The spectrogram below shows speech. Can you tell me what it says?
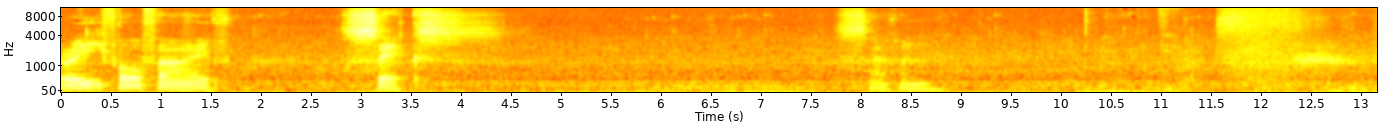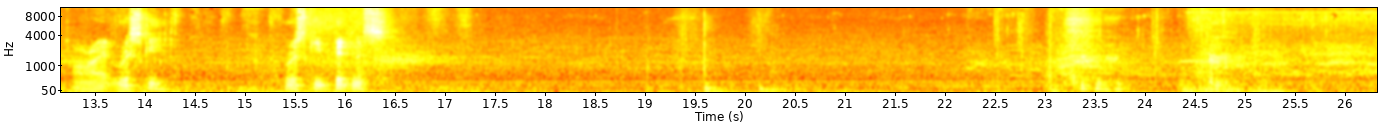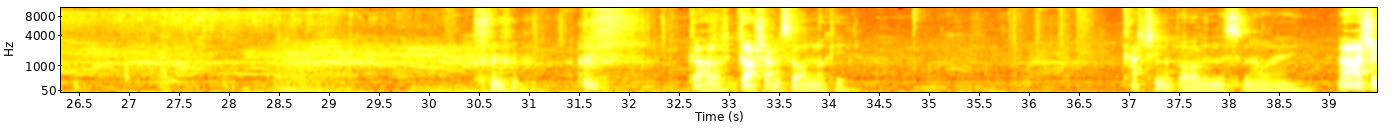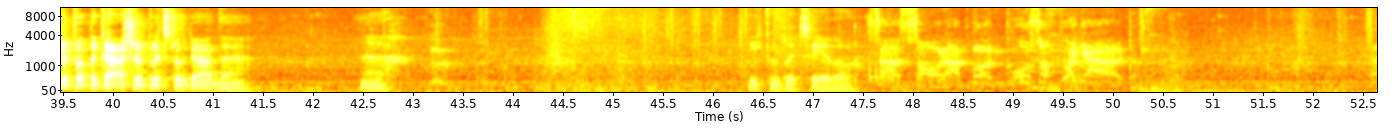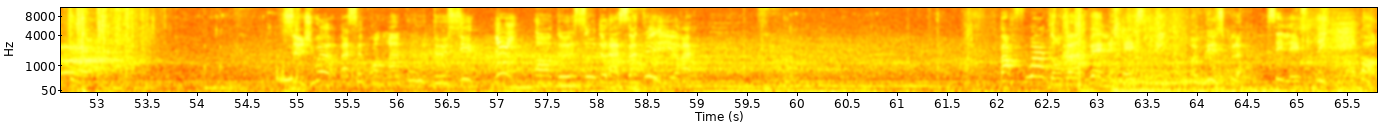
Three, four, five, six, seven. All right, risky risky business. God, gosh, I'm so unlucky. Catching the ball in the snow, eh? Oh, I should have put the guard. I should have blitzed with the guard there. Yeah. You can blitz here though.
